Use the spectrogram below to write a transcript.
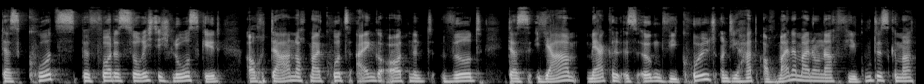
dass kurz bevor das so richtig losgeht, auch da nochmal kurz eingeordnet wird, dass ja, Merkel ist irgendwie Kult und die hat auch meiner Meinung nach viel Gutes gemacht,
